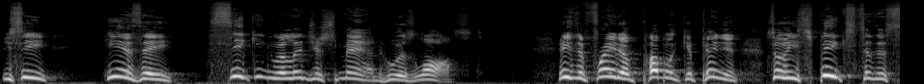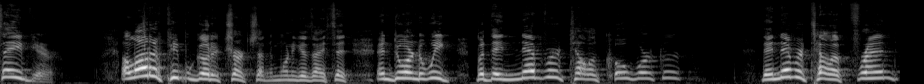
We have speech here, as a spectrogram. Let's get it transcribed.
You see, he is a seeking religious man who is lost. He's afraid of public opinion, so he speaks to the Savior. A lot of people go to church Sunday morning, as I said, and during the week, but they never tell a coworker, they never tell a friend,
